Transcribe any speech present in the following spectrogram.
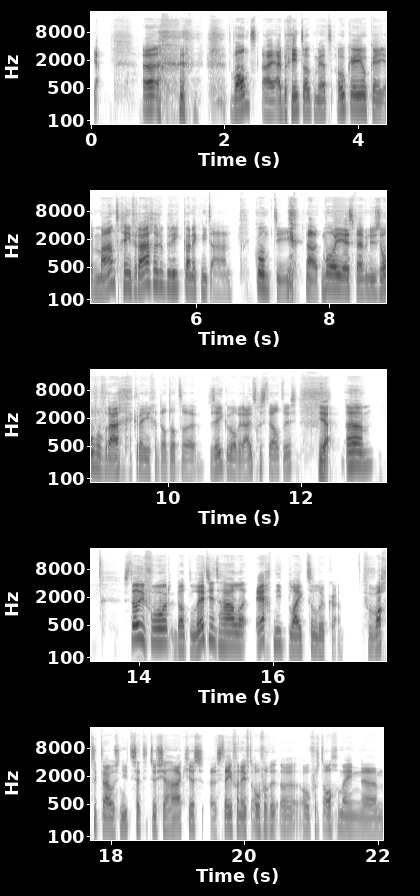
Ja. Eh, want hij, hij begint ook met: Oké, oké, een maand geen vragenrubriek kan ik niet aan. Komt-ie. nou, het mooie is, we hebben nu zoveel vragen gekregen dat dat eh, zeker wel weer uitgesteld is. Ja. Ehm, stel je voor dat Legend halen echt niet blijkt te lukken. Verwacht ik trouwens niet, zet hij tussen haakjes. Eh, Stefan heeft over, eh, over het algemeen ehm,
